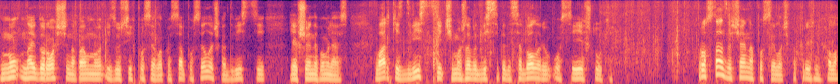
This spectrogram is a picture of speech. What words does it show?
ну, найдорожчі, напевно, із усіх посилок. Ось ця посилочка 200, якщо я не помиляюсь. Вартість 200 чи, можливо, 250 доларів ось цієї штуки. Проста, звичайна посилочка. Приїхала.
